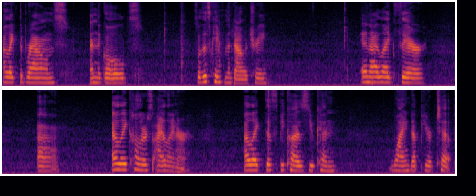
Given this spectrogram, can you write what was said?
I like the browns and the golds. So this came from the Dollar Tree. And I like their uh, LA Colors eyeliner. I like this because you can wind up your tip.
